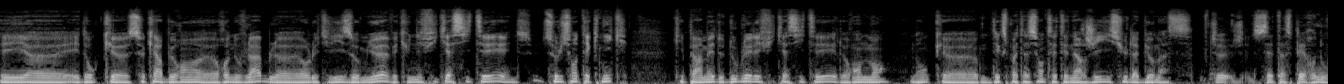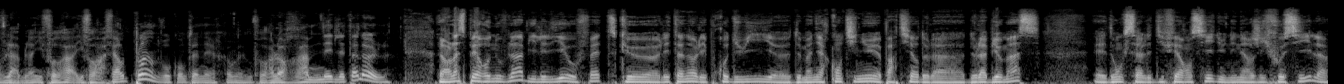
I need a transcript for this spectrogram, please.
Et, euh, donc euh, ce carburant euh, renouvelable, on l'utilise au mieux avec une efficacité, une solution technique qui permet de doubler l'efficacité et le rendement donc euh, d'exploitation de cette énergie issue de la biomasse. Je- je- cet aspect renouvelable, hein, il faudra, il faudra faire le plein de vos conteneurs quand même. Il faudra leur ramener de l'éthanol. Alors l'aspect renouvelable, il est lié au fait que euh, l'éthanol est produit euh, de manière continue à partir de la de la biomasse. Et donc ça le différencie d'une énergie fossile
